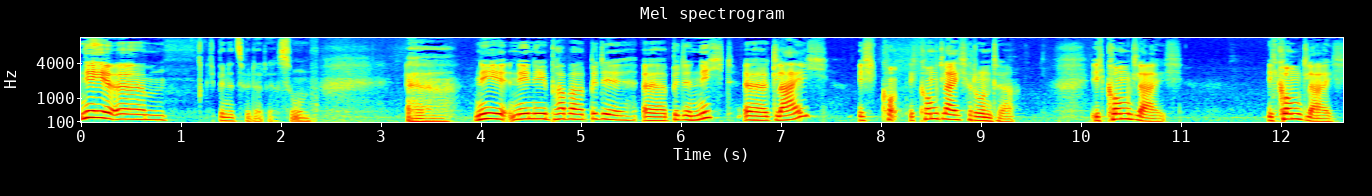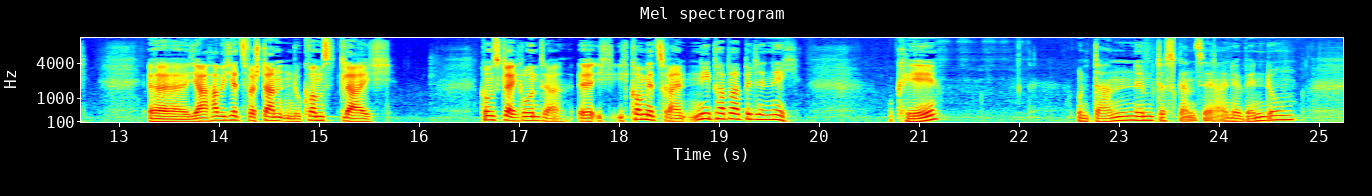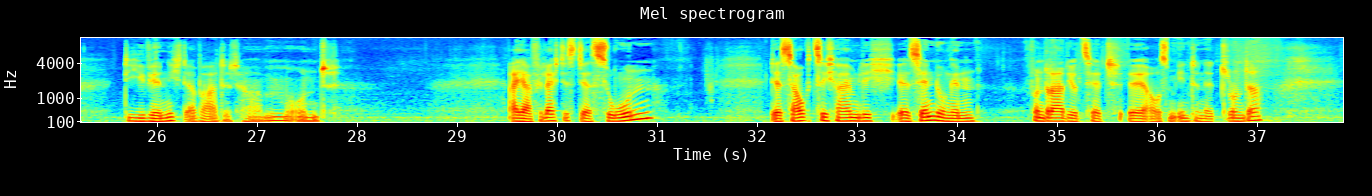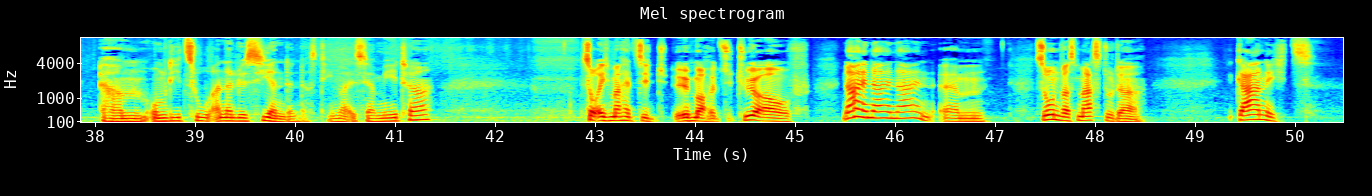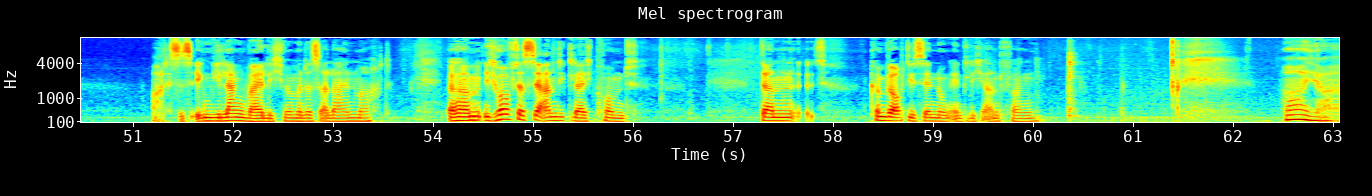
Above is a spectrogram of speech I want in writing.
Nee, ähm, ich bin jetzt wieder der Sohn. Äh, nee, nee, nee, Papa, bitte, äh, bitte nicht. Äh, gleich. Ich komm, ich komm gleich runter. Ich komm gleich. Ich komm gleich. Äh, ja, habe ich jetzt verstanden. Du kommst gleich. Kommst gleich runter. Äh, ich ich komme jetzt rein. Nee, Papa, bitte nicht. Okay. Und dann nimmt das Ganze eine Wendung, die wir nicht erwartet haben. Und. Ah ja, vielleicht ist der Sohn, der saugt sich heimlich äh, Sendungen von Radio Z äh, aus dem Internet drunter, ähm, um die zu analysieren, denn das Thema ist ja Meta. So, ich mache jetzt, mach jetzt die Tür auf. Nein, nein, nein. Ähm, Sohn, was machst du da? Gar nichts. Oh, das ist irgendwie langweilig, wenn man das allein macht. Ähm, ich hoffe, dass der Andi gleich kommt. Dann können wir auch die Sendung endlich anfangen. Ah ja.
